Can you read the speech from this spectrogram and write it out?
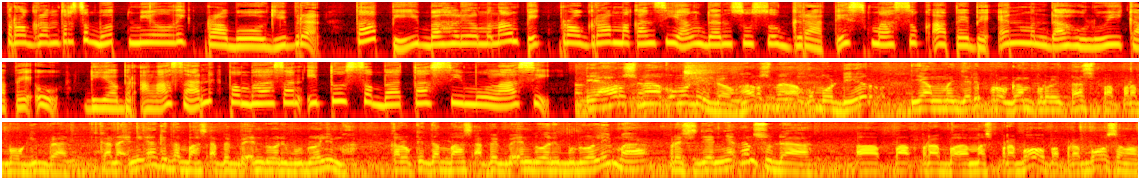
Program tersebut milik Prabowo Gibran. Tapi Bahlil menampik program makan siang dan susu gratis masuk APBN mendahului KPU. Dia beralasan pembahasan itu sebatas simulasi. Ya harus mengakomodir dong, harus mengakomodir yang menjadi program prioritas Pak Prabowo Gibran. Karena ini kan kita bahas APBN 2025. Kalau kita bahas APBN 2025, presidennya kan sudah uh, Pak Prabowo, Mas Prabowo, Pak Prabowo sama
